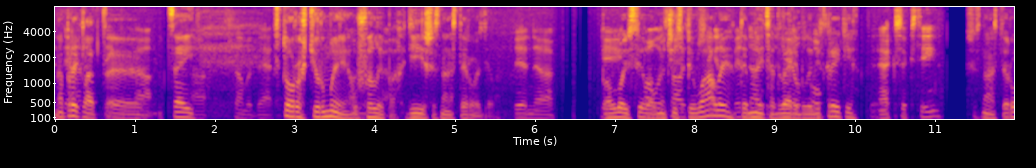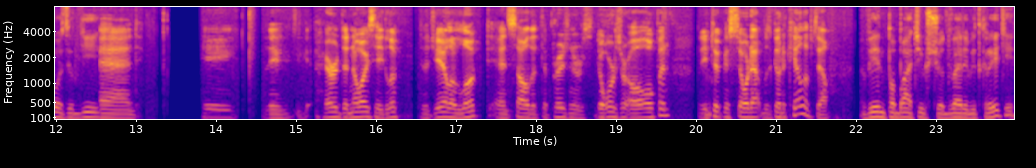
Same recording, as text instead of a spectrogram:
Наприклад, е, цей сторож тюрми у Филипах, діє 16 розділ. Uh, Павло і сила вночі співали, темниця двері були відкриті. 16 розділ дій. They heard the noise. He looked. The jailer looked and saw that the prisoners' doors are all open. And he took his sword out and was going to kill himself. Він побачив, що двері відкриті.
